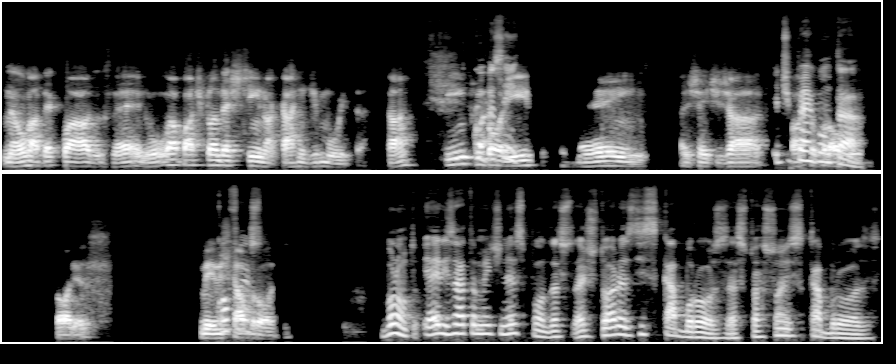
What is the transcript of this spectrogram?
não adequados, né? No abate clandestino, a carne de moita, tá? E em frigorífico assim, também, a gente já... Eu te perguntar... Histórias meio escabrosas. Pronto, era exatamente nesse ponto, as, as, histórias escabrosas, as situações escabrosas.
